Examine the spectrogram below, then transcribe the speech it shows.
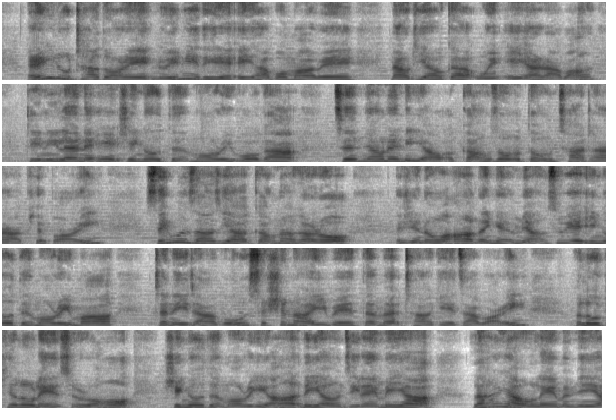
။အဲဒီလူထသွားတဲ့နှွေးနေသေးတဲ့အိတ်ရာပေါ်မှာပဲနောက်တစ်ယောက်ကဝင်အိတ်ရတာပါ။ဒီနီလန်းနဲ့ရင်ကုန်သင်္ဘောတွေပေါ်က ကျင်းမြောင်းတဲ့နေရာကိုအကောင်းဆုံးအသုံးချထားတာဖြစ်ပါတယ်။စိတ်ဝင်စားစရာကောင်းတာကတော့အရင်တော့နိုင်ငံအများစုရဲ့အင်္ဂုတ်သင်္ဘောတွေမှာတနေတာကို18နာရီပဲသတ်မှတ်ထားခဲ့ကြပါတယ်။ဘလို့ဖြစ်လို့လဲဆိုတော့ရင်ငုတ်သင်္ဘောတွေကနေအောင်ကြည့်လဲမရ လာရောင်လဲမမြင်ရ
